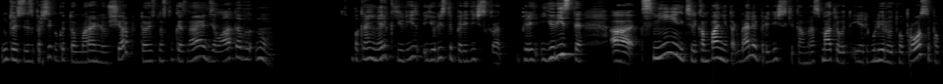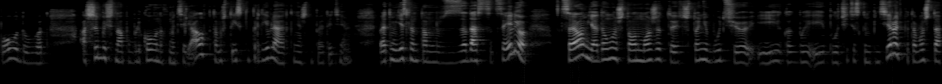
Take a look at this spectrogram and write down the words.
Ну, то есть запросить какой-то моральный ущерб. То есть, насколько я знаю, дела-то, ну, по крайней мере, юри, юристы периодически, юристы э, СМИ, телекомпании и так далее периодически там рассматривают и регулируют вопросы по поводу вот ошибочно опубликованных материалов, потому что иски предъявляют, конечно, по этой теме. Поэтому, если он там задастся целью, в целом, я думаю, что он может что-нибудь э, и как бы и получить и скомпенсировать, потому что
